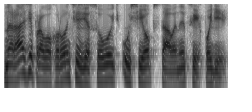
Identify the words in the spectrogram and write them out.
Наразі правоохоронці з'ясовують усі обставини цих подій.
